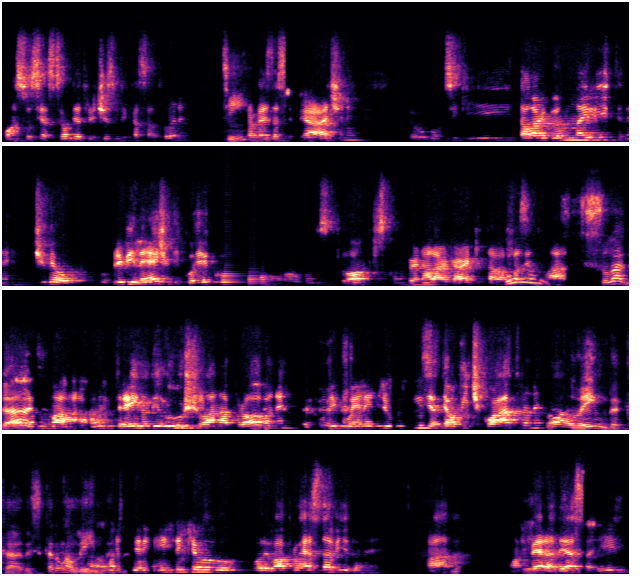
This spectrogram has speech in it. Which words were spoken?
com a Associação de Atletismo de Caçador, né? Sim. Através da CBAT, né? Eu consegui estar tá largando na elite, né? Tive o, o, privilégio de correr com alguns quilômetros com o Bernard Largar, que estava uh, fazendo, uma, fazendo uma, um treino de luxo lá na prova, né? Corri com ele entre o 15 até o 24, né? Uma lenda, cara. Esse cara é uma lenda. É uma experiência que eu vou levar para o resto da vida, né? Uma fera é. dessa aí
